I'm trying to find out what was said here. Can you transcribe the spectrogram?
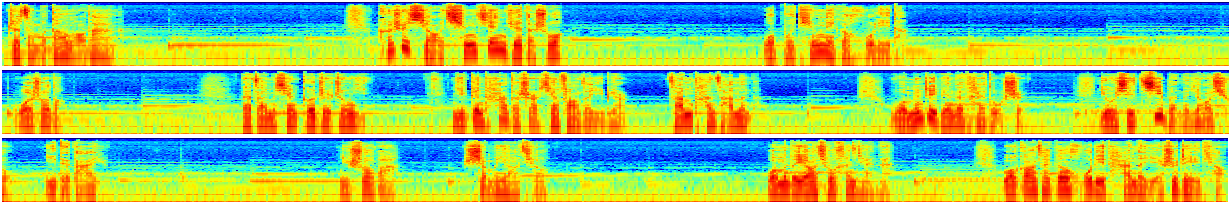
这怎么当老大呢？”可是小青坚决地说：“我不听那个狐狸的。”我说道：“那咱们先搁置争议，你跟他的事儿先放在一边，咱们谈咱们的。我们这边的态度是，有些基本的要求你得答应。你说吧，什么要求？我们的要求很简单，我刚才跟狐狸谈的也是这一条，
